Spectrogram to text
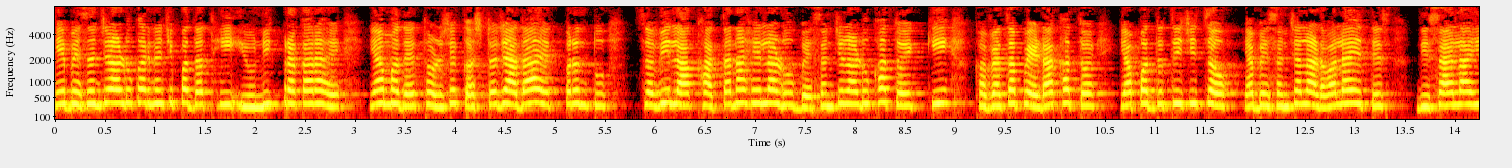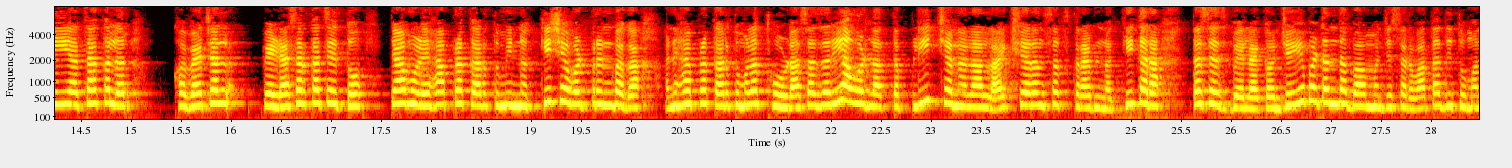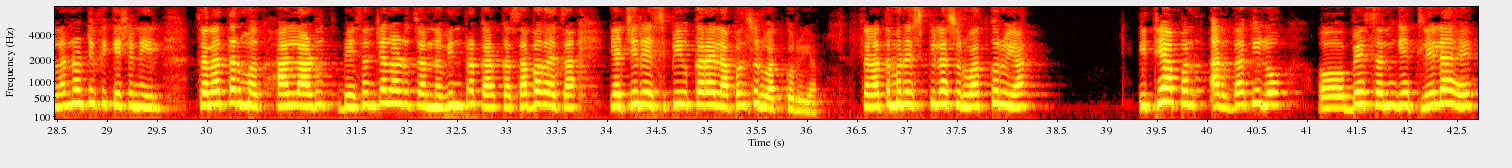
हे बेसनचे लाडू करण्याची पद्धत ही युनिक प्रकार आहे. यामध्ये थोडेसे कष्ट जादा आहेत परंतु चवीला खाताना हे लाडू बेसनचे लाडू खातोय की खव्याचा पेढा खातोय या पद्धतीची चव या बेसनच्या लाडवाला येतेच. दिसायलाही याचा कलर खव्याच्या पेड्यासारखाच पेढ्यासारखाच येतो. त्यामुळे हा प्रकार तुम्ही नक्की शेवटपर्यंत बघा आणि हा प्रकार तुम्हाला थोडासा जरी आवडला तर प्लीज चॅनलला लाईक शेअर आणि सबस्क्राईब नक्की करा. तसेच बेल आयकॉनचेही बटन दाबा म्हणजे सर्वात आधी तुम्हाला नोटिफिकेशन येईल. चला तर मग हा लाडू बेसनच्या लाडूचा नवीन प्रकार कसा बघायचा याची रेसिपी करायला आपण सुरुवात करूया. चला तर मग रेसिपीला सुरुवात करूया. इथे आपण अर्धा किलो बेसन घेतलेलं आहे.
